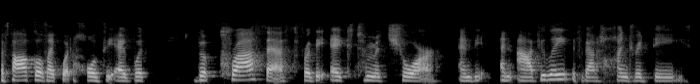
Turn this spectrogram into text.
the follicles like what holds the egg. What the process for the egg to mature and be and ovulate is about 100 days.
